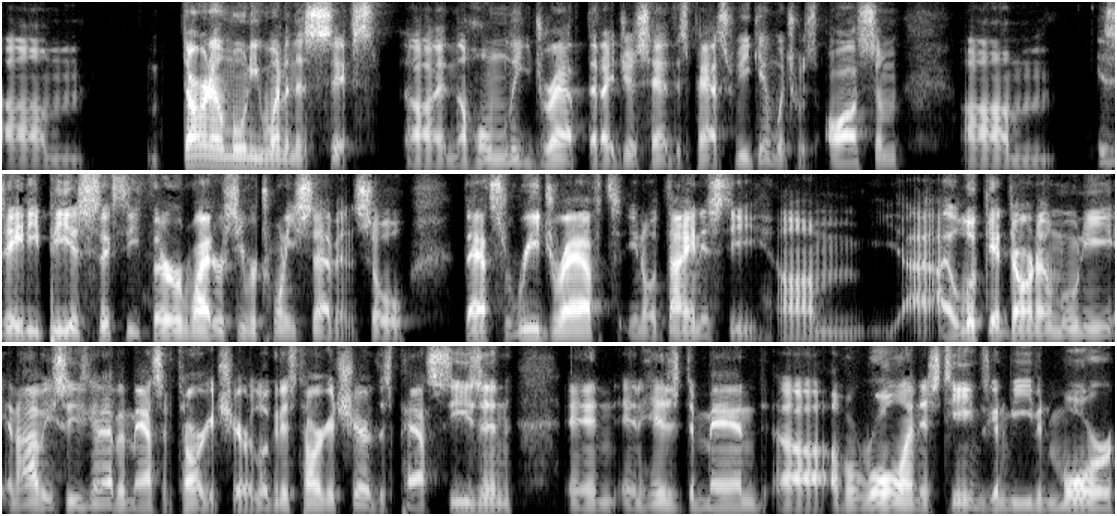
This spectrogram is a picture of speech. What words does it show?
um, Darnell Mooney went in the sixth uh, in the home league draft that I just had this past weekend, which was awesome. Um, his ADP is 63rd, wide receiver 27. So that's redraft, you know, dynasty. Um, I, I look at Darnell Mooney, and obviously he's going to have a massive target share. Look at his target share this past season, and and his demand uh, of a role on his team is going to be even more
